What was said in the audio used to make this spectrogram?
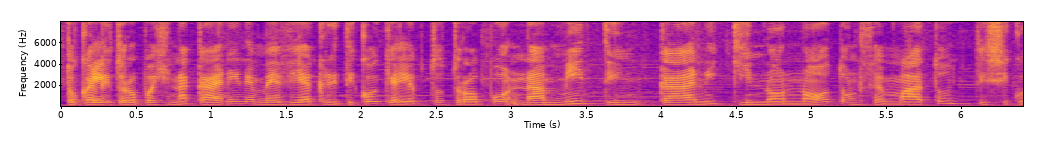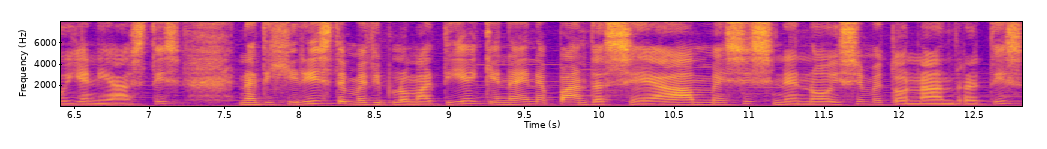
Το καλύτερο που έχει να κάνει είναι με διακριτικό και λεπτό τρόπο να μην την κάνει κοινωνό των θεμάτων της οικογένειάς της, να τη χειρίζεται με διπλωματία και να είναι πάντα σε άμεση συνεννόηση με τον άντρα της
